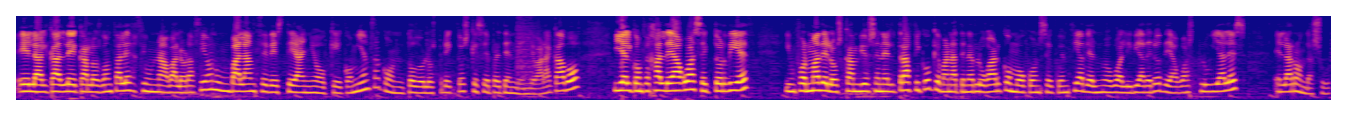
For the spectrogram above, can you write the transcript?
El alcalde Carlos González hace una valoración, un balance de este año que comienza con todos los proyectos que se pretenden llevar a cabo y el concejal de agua, sector 10, informa de los cambios en el tráfico que van a tener lugar como consecuencia del nuevo aliviadero de aguas pluviales en la Ronda Sur.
